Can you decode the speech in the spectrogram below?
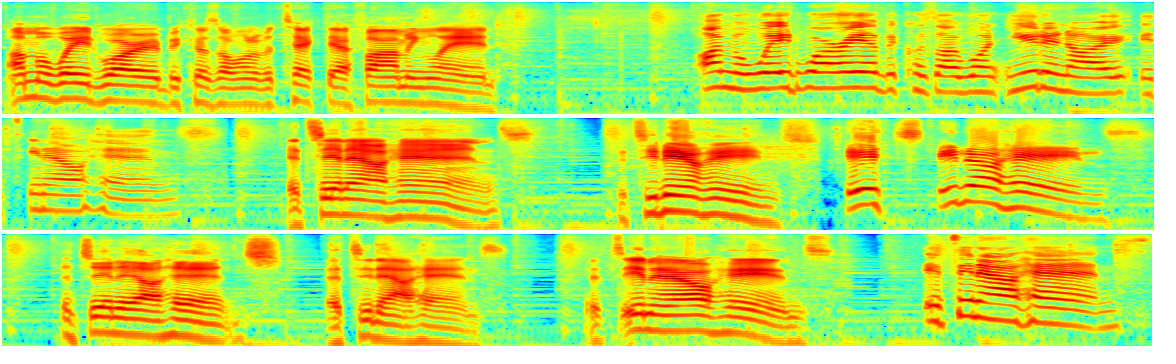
I'm a weed warrior because I want to protect our farming land. I'm a weed warrior because I want you to know it's in our hands. It's in our hands. It's in our hands. It's in our hands. It's in our hands. It's in our hands. It's in our hands. It's in our hands.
